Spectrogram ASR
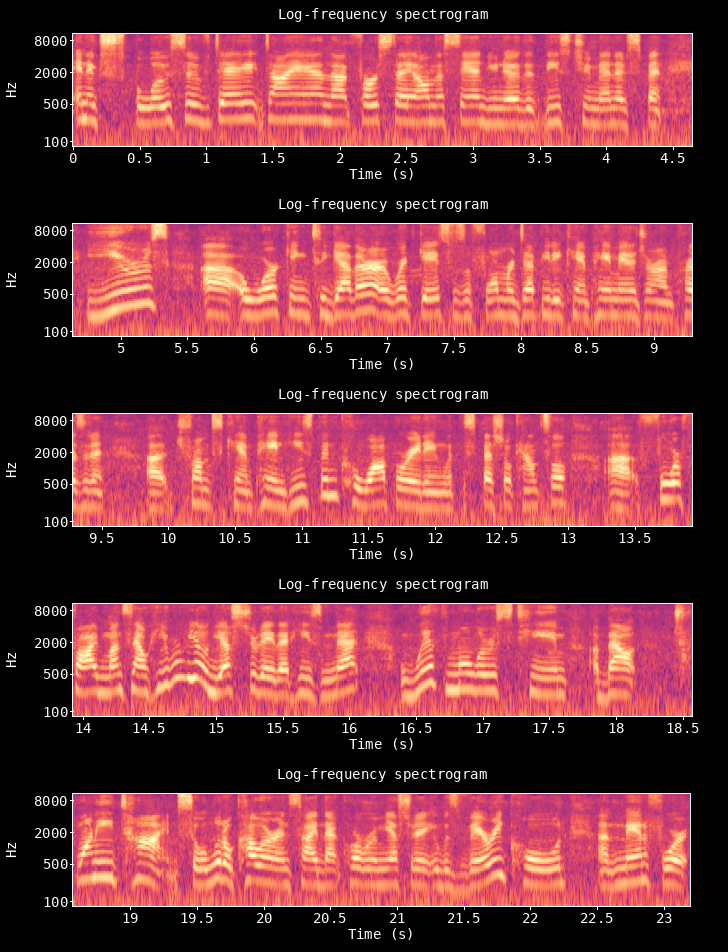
an explosive day, Diane. That first day on the stand, you know that these two men have spent years uh, working together. Uh, Rick Gates was a former deputy campaign manager on President uh, Trump's campaign. He's been cooperating with the special counsel uh, for five months now. He revealed yesterday that he's met with Mueller's team about 20 times. So a little color inside that courtroom yesterday. It was very cold. Uh, Manafort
